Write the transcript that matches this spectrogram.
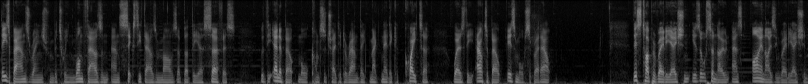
These bands range from between 1,000 and 60,000 miles above the Earth's surface, with the inner belt more concentrated around the magnetic equator whereas the outer belt is more spread out. This type of radiation is also known as ionizing radiation,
